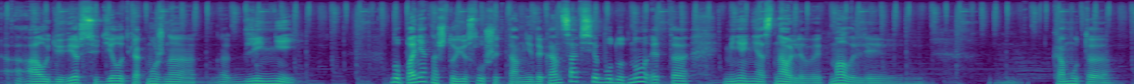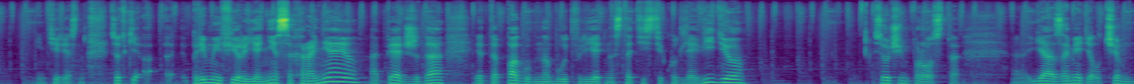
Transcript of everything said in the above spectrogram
а, аудиоверсию делать как можно э, длинней. Ну, понятно, что ее слушать там не до конца все будут, но это меня не останавливает. Мало ли кому-то интересно. Все-таки а, э, прямые эфиры я не сохраняю. Опять же, да, это пагубно будет влиять на статистику для видео. Все очень просто. Э, я заметил, чем,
